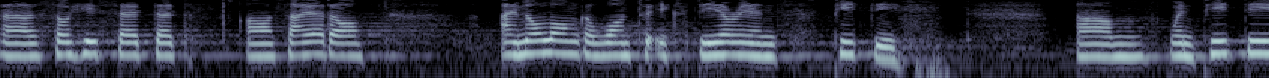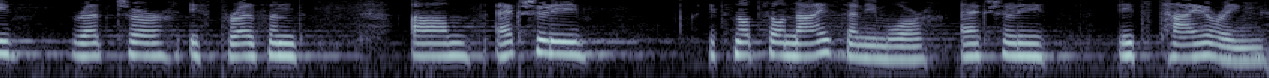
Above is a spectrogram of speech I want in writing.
Uh, so he said that, uh, Sayadaw, I no longer want to experience piti. Um, when piti, rapture, is present, um, actually it's not so nice anymore. Actually, it's tiring.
